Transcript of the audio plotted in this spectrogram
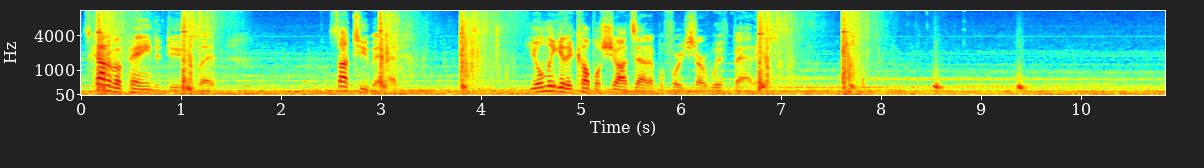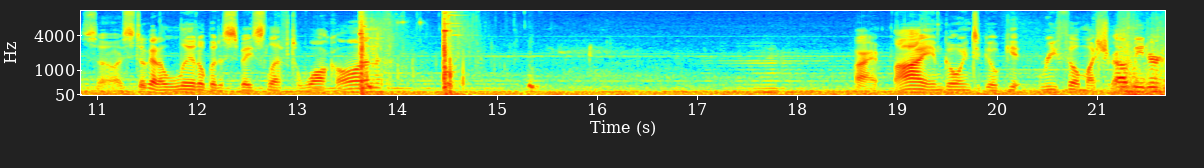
It's kind of a pain to do, but it's not too bad. You only get a couple shots at it before you start whiff batting. So I still got a little bit of space left to walk on. Alright, I am going to go get refill my shroud meter.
